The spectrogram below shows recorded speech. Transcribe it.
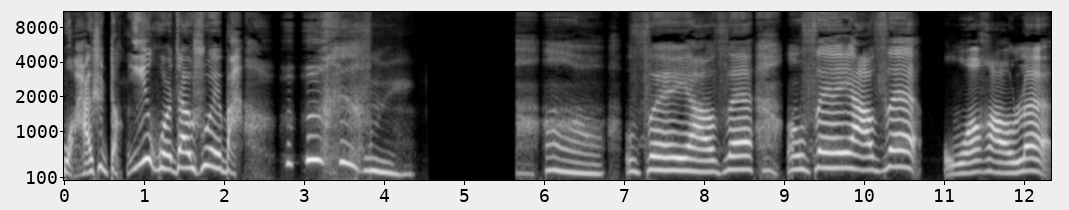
我还是等一会儿再睡吧。哦，飞呀飞，飞呀飞，我好累，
